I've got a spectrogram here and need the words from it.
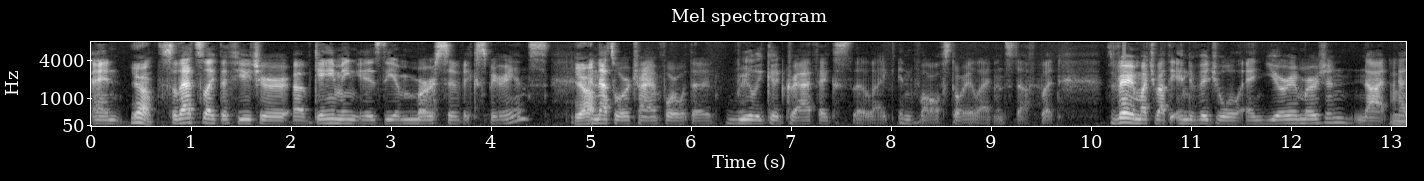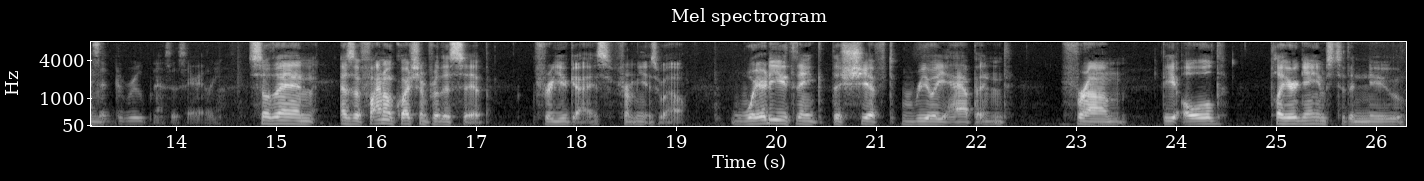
and Yeah. so that's like the future of gaming is the immersive experience. Yeah. And that's what we're trying for with the really good graphics that like involve storyline and stuff. But it's very much about the individual and your immersion, not Mm. as a group necessarily. So then, as a final question for this sip, for you guys, from me as well, where do you think the shift really happened from the old player games to the new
